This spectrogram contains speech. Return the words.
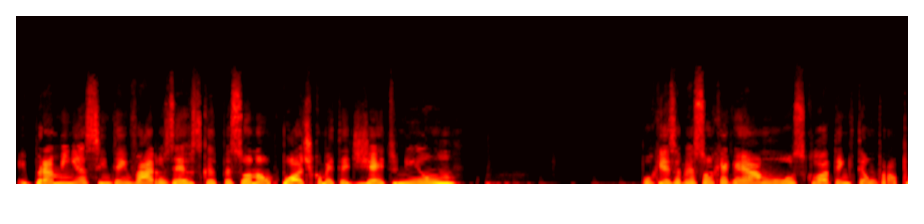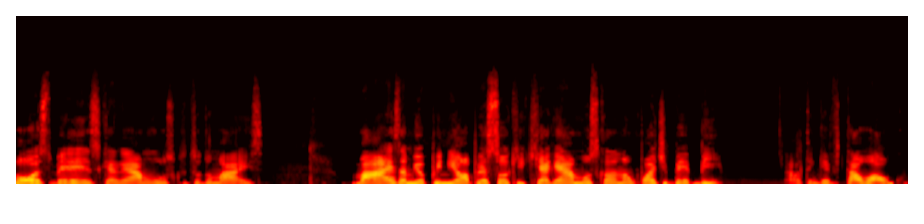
E pra mim, assim, tem vários erros que a pessoa não pode cometer de jeito nenhum. Porque se a pessoa quer ganhar músculo, ela tem que ter um propósito, beleza, quer ganhar músculo e tudo mais. Mas, na minha opinião, a pessoa que quer ganhar músculo, ela não pode beber. Ela tem que evitar o álcool.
